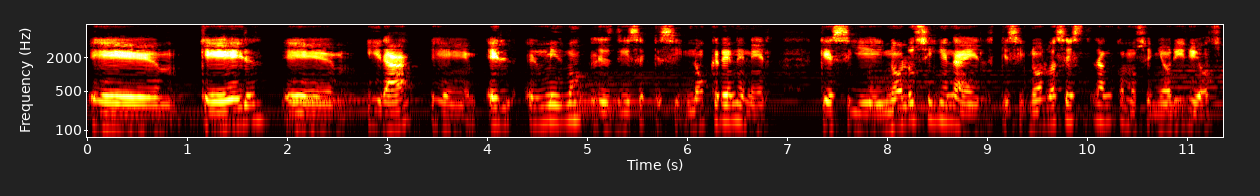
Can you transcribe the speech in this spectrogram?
Eh, que Él eh, irá, él, él mismo les dice que si no creen en Él, que si no lo siguen a Él, que si no lo aceptan como Señor y Dios,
